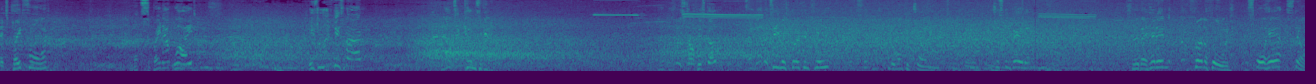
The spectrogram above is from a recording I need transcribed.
And it's played forward. That's sprayed out wide. He's left his man. Out it comes again. The first half is done. So the team has broken through. They want to try. Just invade it. So they head in further forward. The score here, still,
